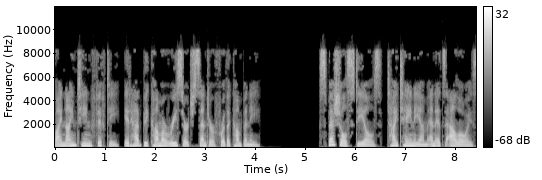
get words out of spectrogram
by 1950, it had become a research centre for the company. Special steels, titanium and its alloys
